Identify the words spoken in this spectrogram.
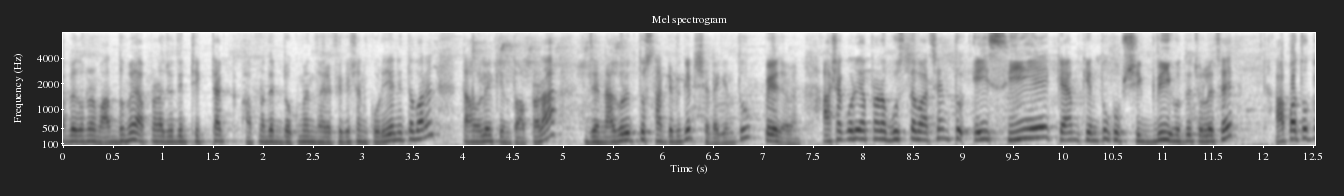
আবেদনের মাধ্যমে আপনারা যদি ঠিকঠাক আপনাদের ডকুমেন্ট ভেরিফিকেশন করিয়ে নিতে পারেন তাহলে কিন্তু আপনারা যে নাগরিকত্ব সার্টিফিকেট সেটা কিন্তু পেয়ে যাবেন। আশা করি আপনারা বুঝতে পারছেন। তো এই সিএ ক্যাম্প কিন্তু খুব শীঘ্রই হতে চলেছে। আপাতত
